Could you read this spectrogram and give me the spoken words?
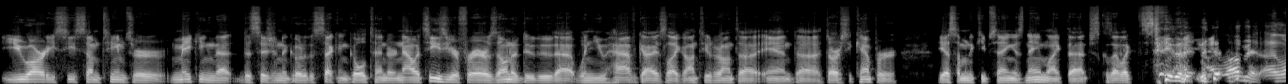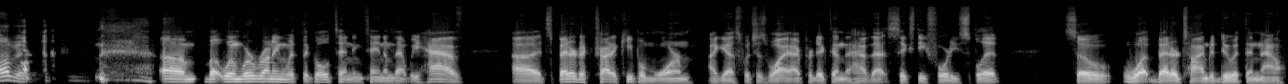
you already see some teams are making that decision to go to the second goaltender. Now it's easier for Arizona to do that when you have guys like Antti Raanta and uh, Darcy Kuemper yes, I'm going to keep saying his name like that just because I like to say that. I, love it. I love it. um, but when we're running with the goaltending tandem that we have, uh, it's better to try to keep them warm, I guess, which is why I predict them to have that 60 40 split. So, what better time to do it than now?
